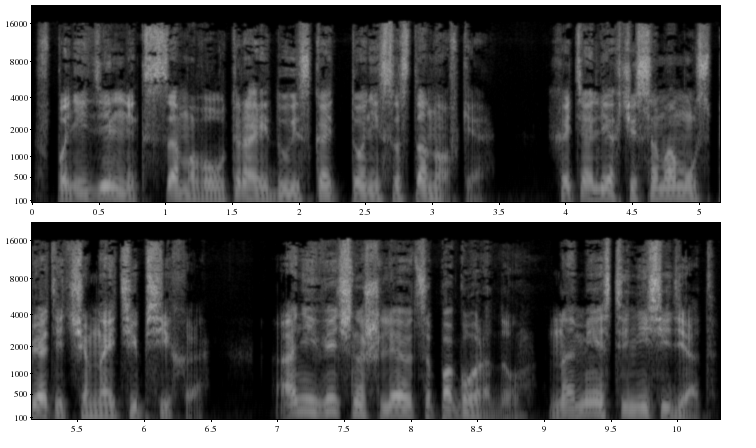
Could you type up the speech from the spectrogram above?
В понедельник с самого утра иду искать Тони с остановки. Хотя легче самому спятить, чем найти психа. Они вечно шляются по городу, на месте не сидят.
